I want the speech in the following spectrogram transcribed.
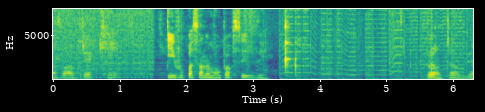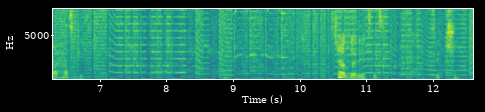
Eu vou abrir aqui e vou passar na mão pra vocês verem. Pronto, eu já rasguei. Eu adorei esse, esse aqui.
